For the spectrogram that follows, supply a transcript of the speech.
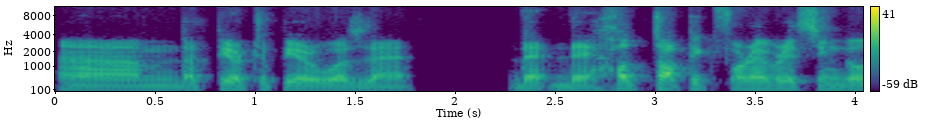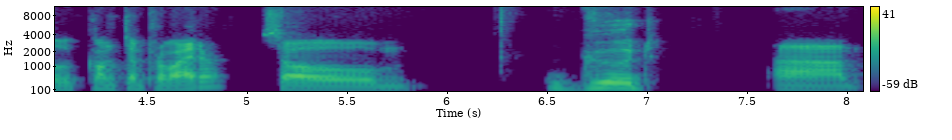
Um, that peer-to-peer was the, the, the hot topic for every single content provider. So good um,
